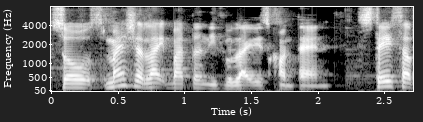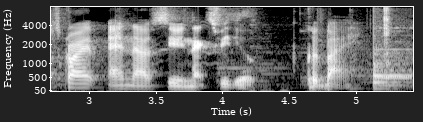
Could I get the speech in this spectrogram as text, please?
So smash the like button if you like this content, stay subscribed and I'll see you next video. Goodbye.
